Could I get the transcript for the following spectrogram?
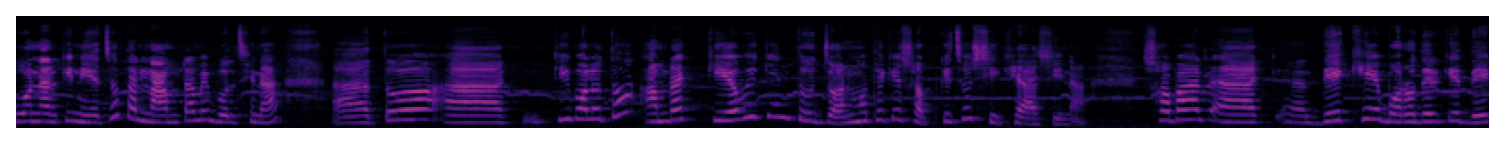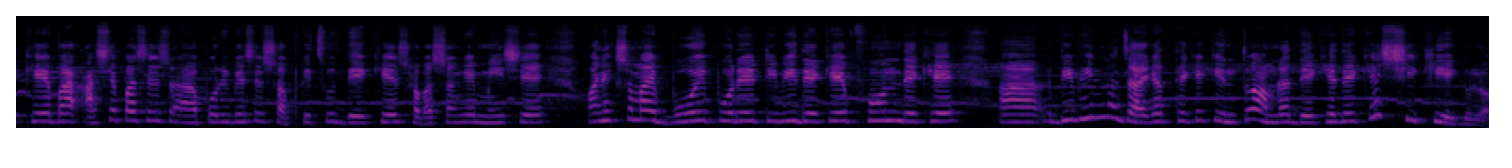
বোন আর কি নিয়েছো, তার নামটা আমি বলছি না। তো কি বলো তো আমরা কেউই কিন্তু জন্ম থেকে সব কিছু শিখে আসি না। সবার দেখে, বড়দেরকে দেখে বা আশেপাশের পরিবেশের সব কিছু দেখে, সবার সঙ্গে মিশে, অনেক সময় বই পড়ে, টিভি দেখে, ফোন দেখে বিভিন্ন জায়গার থেকে কিন্তু আমরা দেখে দেখে শিখি এগুলো।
